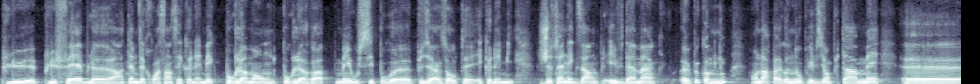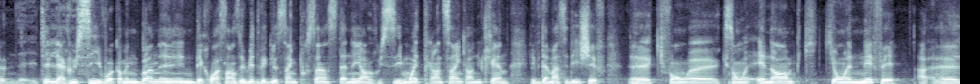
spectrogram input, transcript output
plus, plus faibles en termes de croissance économique pour le monde, pour l'Europe, mais aussi pour plusieurs autres économies. Juste un exemple, évidemment, un peu comme nous. On en reparlera de nos prévisions plus tard, mais euh, la Russie voit comme une bonne une décroissance de 8,5% cette année en Russie, moins de 35 en Ukraine. Évidemment, c'est des chiffres euh, qui font euh, qui sont énormes, qui, qui ont un effet euh,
